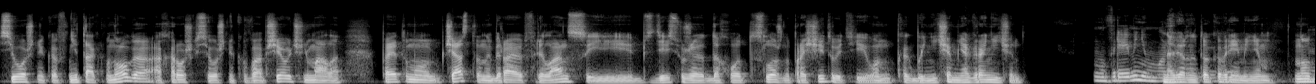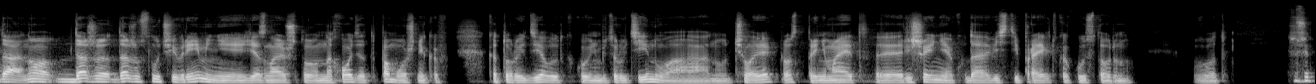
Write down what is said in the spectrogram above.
SEOшников не так много, а хороших SEOшников вообще очень мало. Поэтому часто набирают фриланс, и здесь уже доход сложно просчитывать, и он как бы ничем не ограничен. Ну, временем, может Наверное, только временем. Ну да. да, но даже, даже в случае времени я знаю, что находят помощников, которые делают какую-нибудь рутину, а ну, человек просто принимает э, решение, куда вести проект, в какую сторону. Вот. Слушай,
